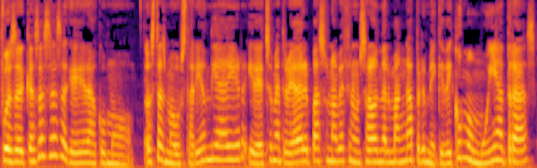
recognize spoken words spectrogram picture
Pues el caso es ese, que era como, ostras, me gustaría un día ir, y de hecho me atreví a dar el paso una vez en un salón del manga, pero me quedé como muy atrás,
